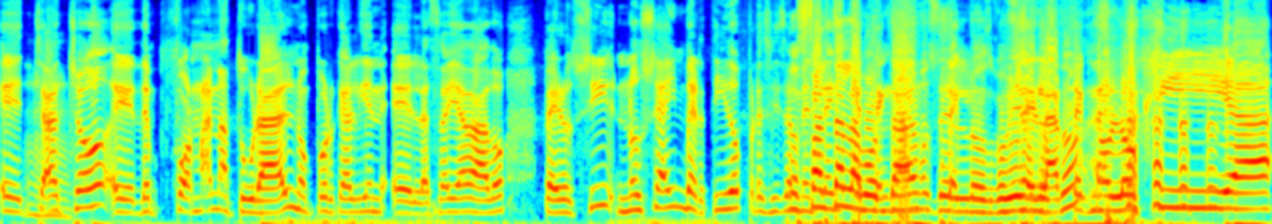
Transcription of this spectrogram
eh, Chacho, eh, de forma natural, no porque alguien eh, las haya dado, pero sí no se ha invertido precisamente. Nos falta la bondad de los gobiernos. De la tecnología,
